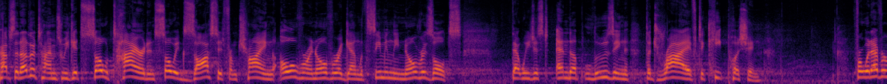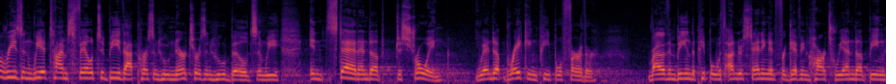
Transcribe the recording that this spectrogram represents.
Perhaps at other times we get so tired and so exhausted from trying over and over again with seemingly no results that we just end up losing the drive to keep pushing. For whatever reason, we at times fail to be that person who nurtures and who builds, and we instead end up destroying we end up breaking people further. Rather than being the people with understanding and forgiving hearts, we end up being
